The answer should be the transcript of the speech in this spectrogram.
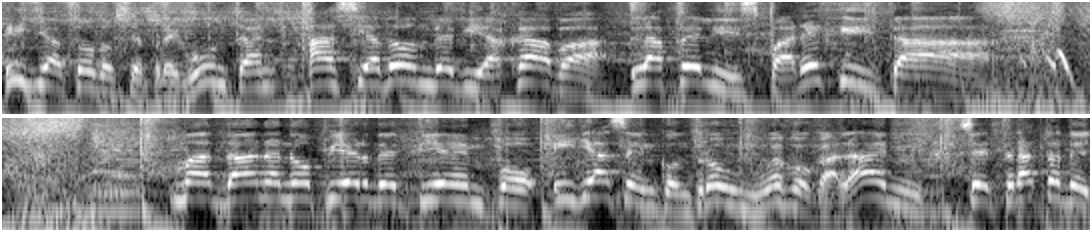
y ya todos se preguntan hacia dónde viajaba la feliz parejita. Madonna no pierde tiempo y ya se encontró un nuevo galán. Se trata de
